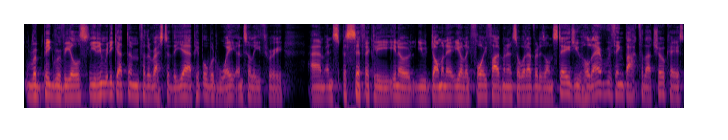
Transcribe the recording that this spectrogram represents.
re- big reveals. You didn't really get them for the rest of the year. People would wait until E3. Um, and specifically, you know, you dominate, you're like 45 minutes or whatever it is on stage, you hold everything back for that showcase.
